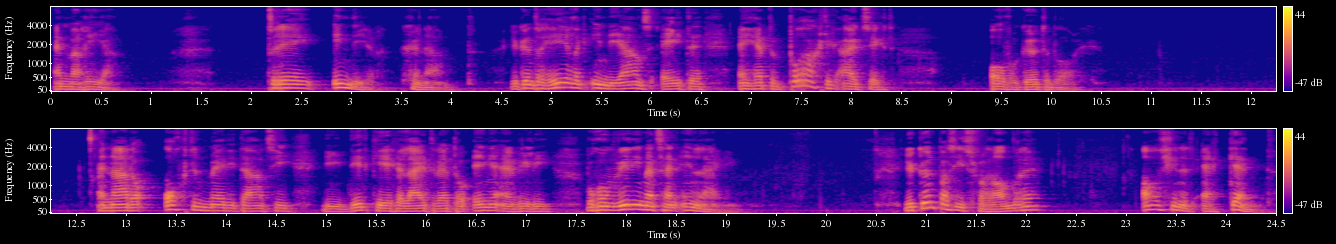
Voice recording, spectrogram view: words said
en Maria. Tre Indiër genaamd. Je kunt er heerlijk Indiaans eten en je hebt een prachtig uitzicht over Göteborg. En na de ochtendmeditatie, die dit keer geleid werd door Inge en Willy, begon Willy met zijn inleiding. Je kunt pas iets veranderen als je het erkent.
